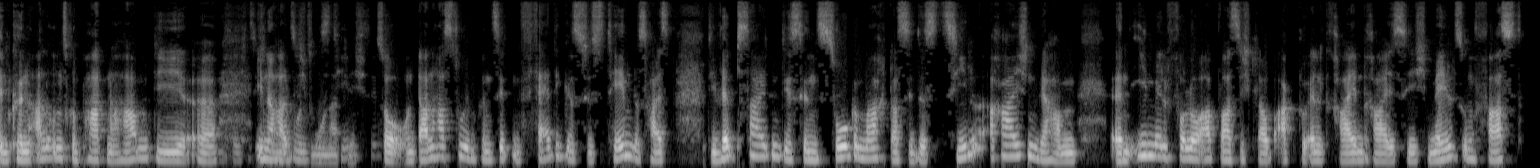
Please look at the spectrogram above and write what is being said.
den können alle unsere Partner haben, die äh, innerhalb unseres monatlich. So, und dann hast du im Prinzip ein fertiges System. Das heißt, die Webseiten, die sind so gemacht, dass sie das Ziel erreichen. Wir haben ein E-Mail-Follow-up, was ich glaube aktuell 33 Mails umfasst,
